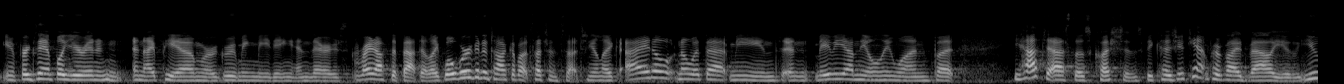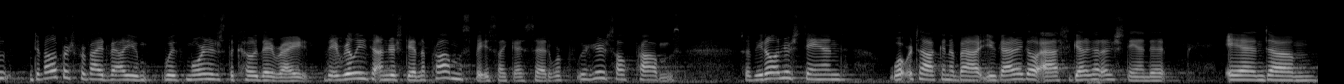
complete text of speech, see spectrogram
you know, for example, you're in an, an, IPM or a grooming meeting and there's right off the bat, they're like, well, we're gonna talk about such and such. And you're like, I don't know what that means. And maybe I'm the only one, but you have to ask those questions because you can't provide value. You, developers provide value with more than just the code they write. They really need to understand the problem space, like I said. We're, we're here to solve problems. So if you don't understand what we're talking about. You got to go ask. You got to understand it. And um,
